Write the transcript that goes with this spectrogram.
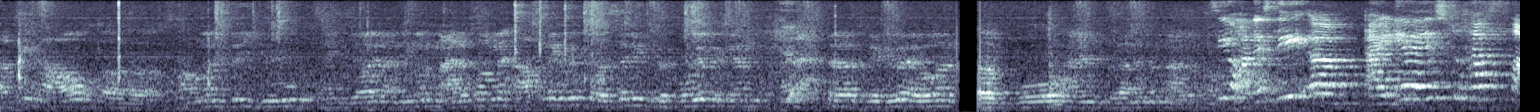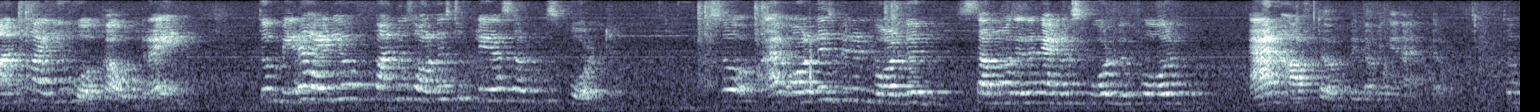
Rafi, how uh, how much do you enjoy running a marathon? में आपने कभी personally before you became an actor, did you ever uh, go and run in a marathon? See, honestly, um, idea is to have fun while you work out, right? So, मेरा idea of fun is always to play a certain sport. So, I've always been involved in some or the other kind of sport before and after becoming an actor. तो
